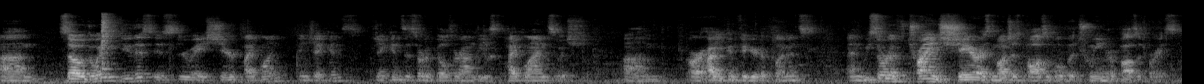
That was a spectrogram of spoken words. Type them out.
Um, so the way we do this is through a shared pipeline in Jenkins. Jenkins is sort of built around these pipelines, which um, are how you configure deployments. And we sort of try and share as much as possible between repositories.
